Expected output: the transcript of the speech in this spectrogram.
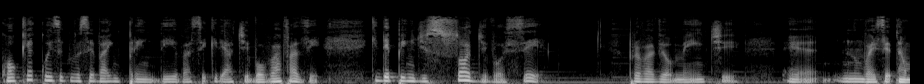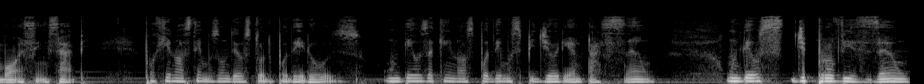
qualquer coisa que você vai empreender, vai ser criativo ou vai fazer, que depende só de você, provavelmente é, não vai ser tão bom assim, sabe? Porque nós temos um Deus todo-poderoso, um Deus a quem nós podemos pedir orientação, um Deus de provisão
